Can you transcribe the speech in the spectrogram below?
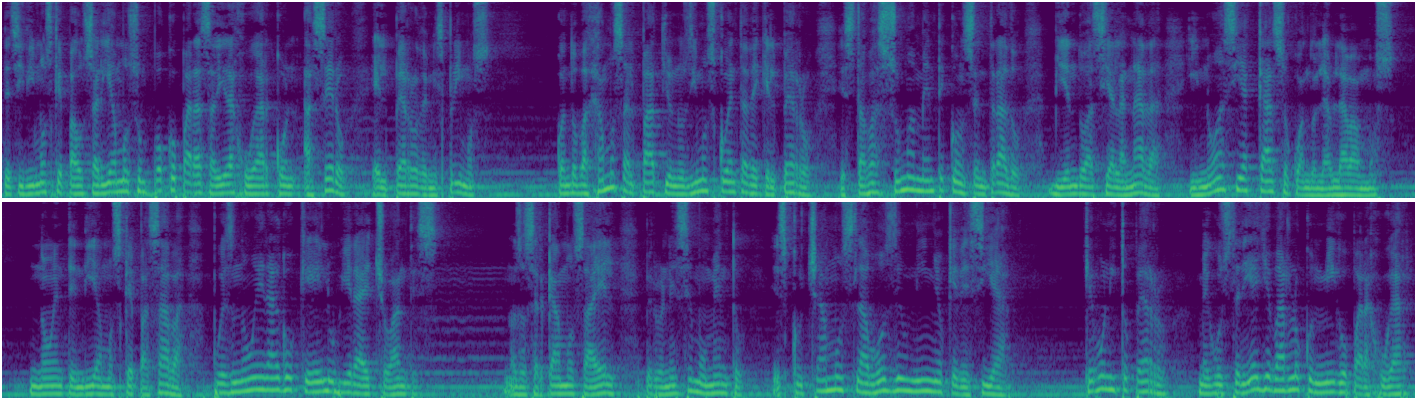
decidimos que pausaríamos un poco para salir a jugar con Acero, el perro de mis primos. Cuando bajamos al patio nos dimos cuenta de que el perro estaba sumamente concentrado viendo hacia la nada y no hacía caso cuando le hablábamos. No entendíamos qué pasaba, pues no era algo que él hubiera hecho antes. Nos acercamos a él, pero en ese momento escuchamos la voz de un niño que decía, Qué bonito perro, me gustaría llevarlo conmigo para jugar.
